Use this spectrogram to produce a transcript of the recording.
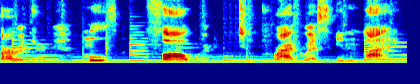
further, move forward to progress in life.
